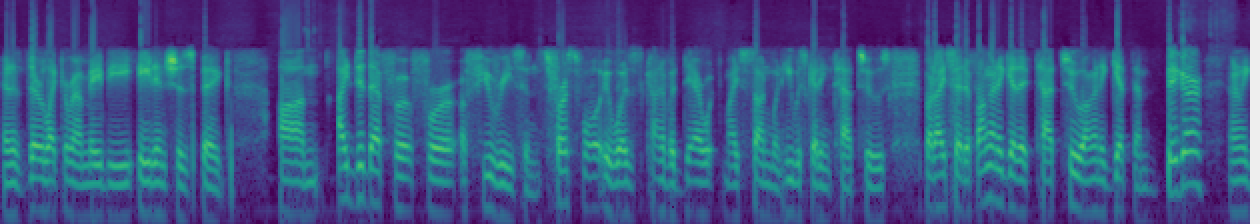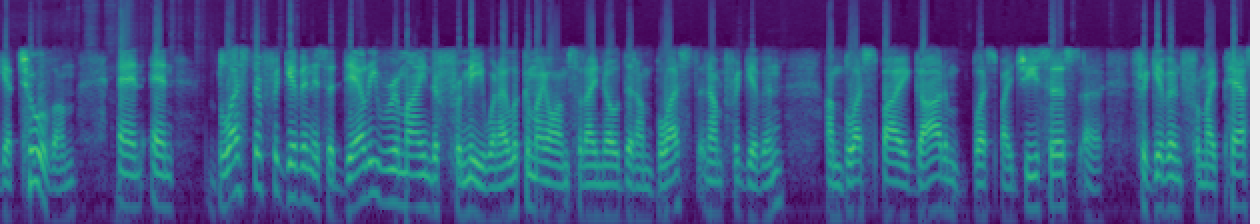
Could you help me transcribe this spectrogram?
and they're like around maybe eight inches big. Um, I did that for for a few reasons. First of all, it was kind of a dare with my son when he was getting tattoos. But I said, if I'm going to get a tattoo, I'm going to get them bigger. I'm going to get two of them, and and Blessed and forgiven is a daily reminder for me when I look in my arms that I know that I'm blessed and I'm forgiven. I'm blessed by God. I'm blessed by Jesus. Uh, forgiven for my past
